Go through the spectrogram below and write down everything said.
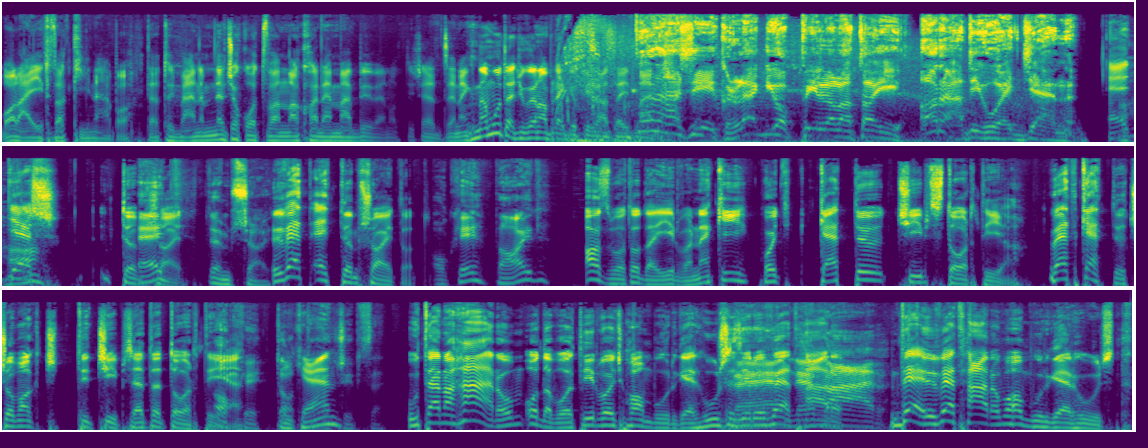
aláírtak Kínába. Tehát, hogy már nem, nem csak ott vannak, hanem már bőven ott is edzenek. Na, mutatjuk a nap legjobb pillanatait már. Balázsék legjobb pillanatai a Rádió egyen. Egyes, több Egy sajt. tömb sajt. Ő vett egy tömb sajtot. Oké, okay, majd? Az volt odaírva neki, hogy kettő chips tortilla. Vett kettő csomag ch- chipset, a tortillát. Oké, Okay. Igen. chipset. Utána három, oda volt írva, hogy hamburger hús, ezért Ne, ő vett ne három. már! De ő vett három hamburger húst.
